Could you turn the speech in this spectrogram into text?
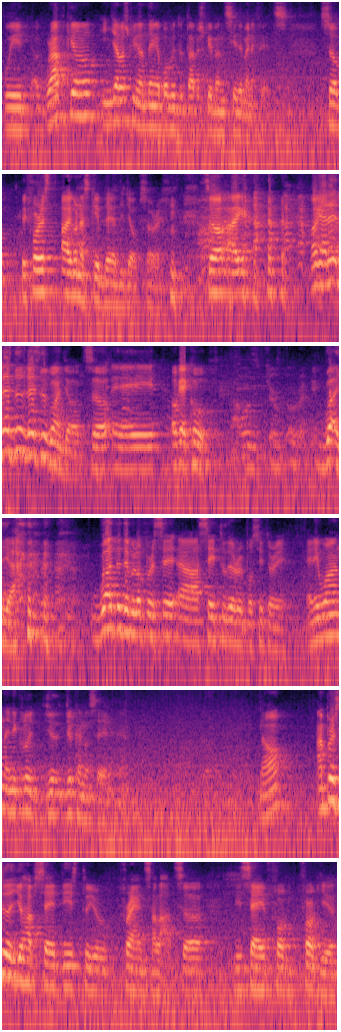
with GraphQL in JavaScript, and then evolve into TypeScript and see the benefits. So before I'm gonna skip the, the joke. Sorry. so I okay. Let's do let's do one joke. So uh, okay, cool Well, yeah. what the developer say, uh, say to the repository? Anyone? Any clue? You, you cannot say anything. No? I'm pretty sure that you have said this to your friends a lot. So they say, fuck, fuck you.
